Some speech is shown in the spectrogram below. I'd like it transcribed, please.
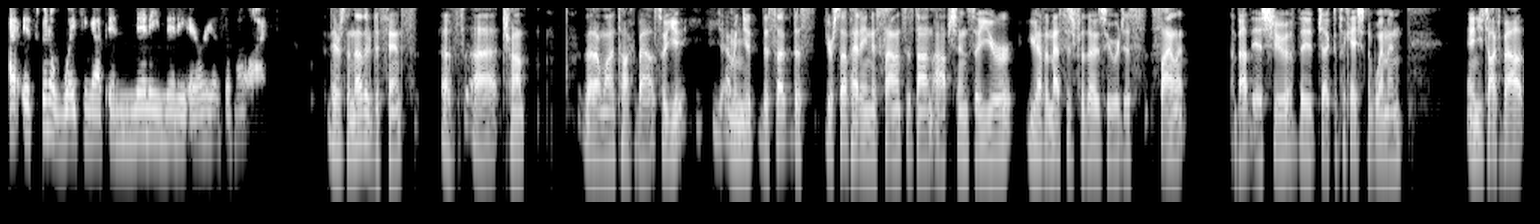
I, it's been a waking up in many, many areas of my life. There's another defense of uh, Trump that I want to talk about. So you, I mean, you, the sub, this your subheading is silence is not an option. So you're you have a message for those who are just silent about the issue of the objectification of women, and you talked about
